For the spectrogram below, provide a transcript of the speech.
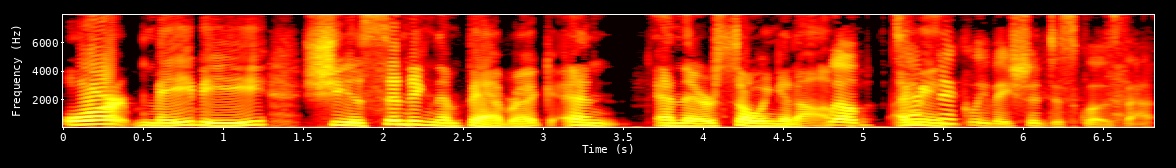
Or maybe she is sending them fabric and and they're sewing it up. Well, I mean, technically, they should disclose that.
